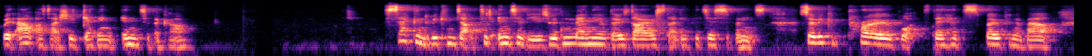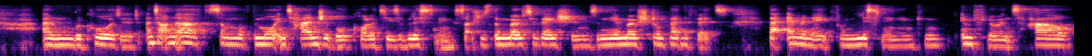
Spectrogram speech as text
without us actually getting into the car. Second, we conducted interviews with many of those diary study participants so we could probe what they had spoken about and recorded and to unearth some of the more intangible qualities of listening, such as the motivations and the emotional benefits that emanate from listening and can influence how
